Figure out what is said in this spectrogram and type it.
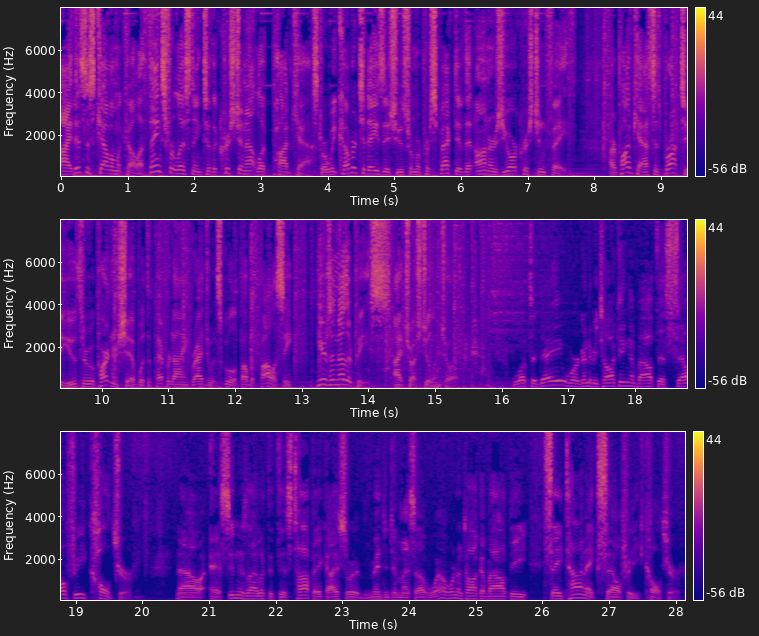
Hi, this is Kevin McCullough. Thanks for listening to the Christian Outlook podcast, where we cover today's issues from a perspective that honors your Christian faith. Our podcast is brought to you through a partnership with the Pepperdine Graduate School of Public Policy. Here's another piece I trust you'll enjoy. Well, today we're going to be talking about the selfie culture. Now, as soon as I looked at this topic, I sort of mentioned to myself, well, we're going to talk about the satanic selfie culture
